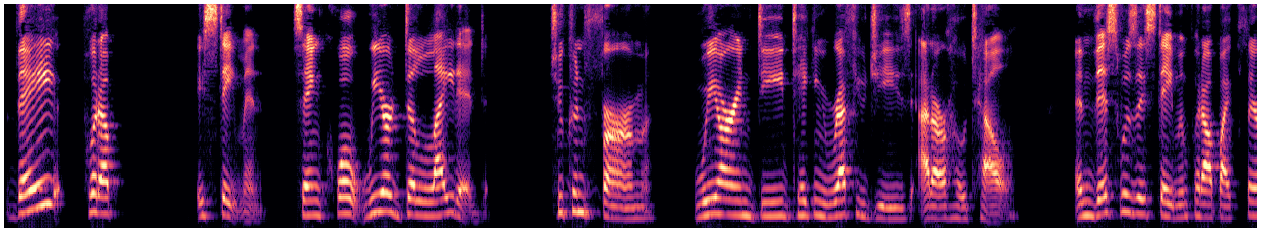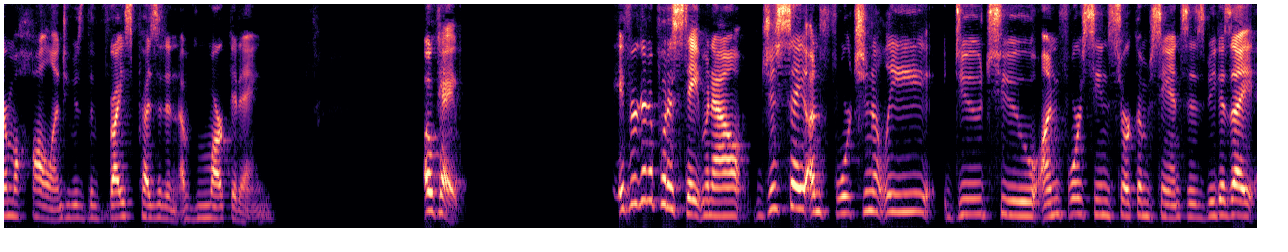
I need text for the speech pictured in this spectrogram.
They put up a statement saying, quote, we are delighted to confirm we are indeed taking refugees at our hotel. And this was a statement put out by Claire Mulholland, who is the vice president of marketing. Okay. If you're going to put a statement out, just say, unfortunately, due to unforeseen circumstances, because I,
